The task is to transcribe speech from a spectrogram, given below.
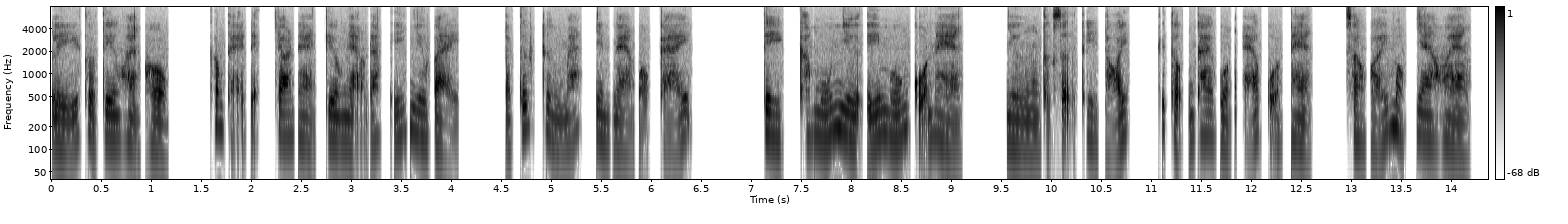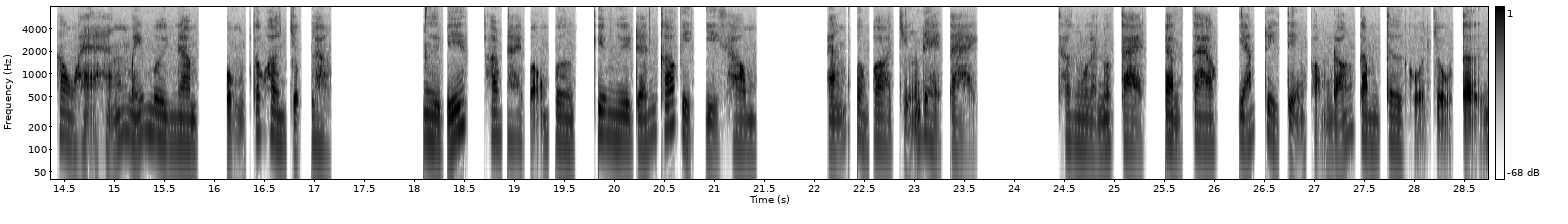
Lý tổ tiên hoàng hồn, không thể để cho nàng kiêu ngạo đắc ý như vậy, lập tức trừng mắt nhìn nàng một cái. Tuy không muốn như ý muốn của nàng, nhưng thực sự thì nói cái thuận thay quần áo của nàng so với một nhà hoàng hầu hạ hẳn mấy mươi năm cũng tốt hơn chục lần. Người biết hôm nay bổn vương kêu người đến có việc gì không? Hắn còn vò chuyển đề tài. Thân là nô tài làm sao dám tùy tiện phỏng đoán tâm tư của chủ tử.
